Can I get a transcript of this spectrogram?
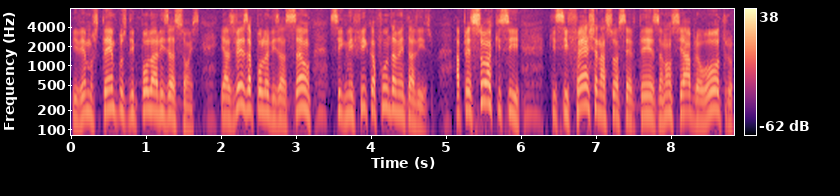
vivemos tempos de polarizações. E às vezes a polarização significa fundamentalismo. A pessoa que se, que se fecha na sua certeza, não se abre ao outro,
